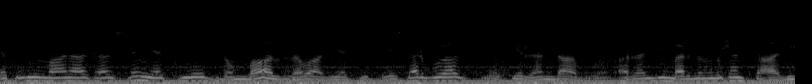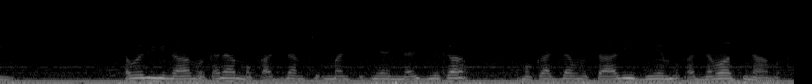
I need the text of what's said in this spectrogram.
یتلی مانا کہتے ہیں یکی دنبال روا یکی پیسر بوا یکی رندہ بوا۔ اور رندی مردم گوشن تالی۔ اولی نام کنا مقدم چک منطقی نزدی کا مقدم تالی دیئے مقدمات نام کنا۔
